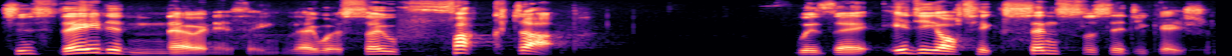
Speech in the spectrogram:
since they didn't know anything, they were so fucked up with their idiotic, senseless education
